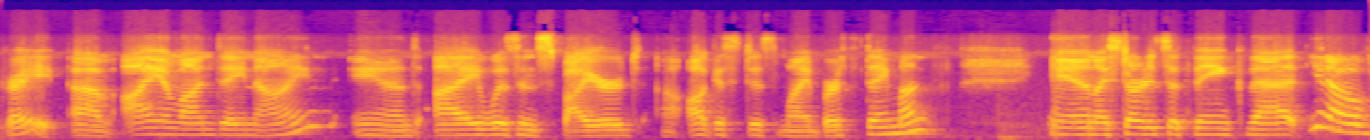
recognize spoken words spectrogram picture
Great. Um, I am on day nine, and I was inspired. Uh, August is my birthday month, and I started to think that, you know,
